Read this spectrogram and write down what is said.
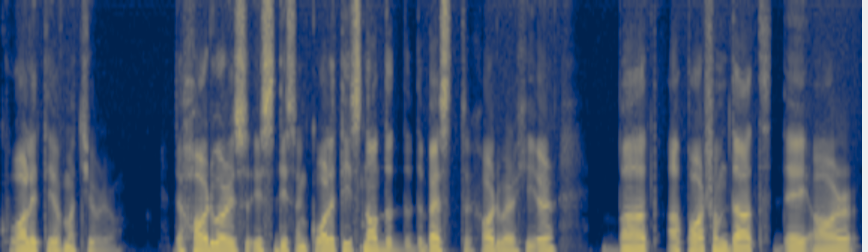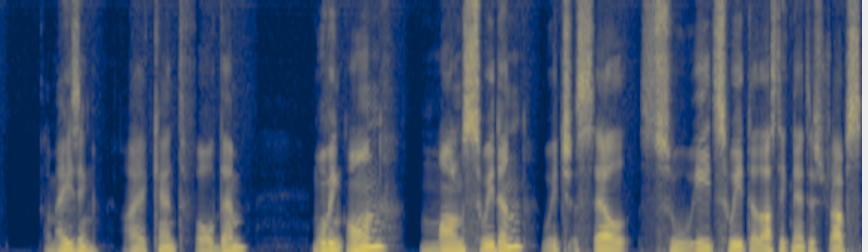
quality of material. The hardware is, is decent quality. It's not the, the, best hardware here, but apart from that, they are amazing. I can't fault them. Moving on, Malm Sweden, which sell sweet, sweet elastic NATO straps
